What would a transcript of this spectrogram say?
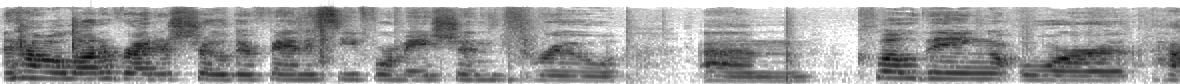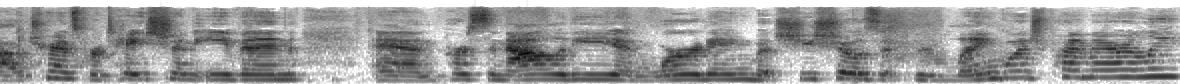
And how a lot of writers show their fantasy formation through um, clothing or how transportation even and personality and wording but she shows it through language primarily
